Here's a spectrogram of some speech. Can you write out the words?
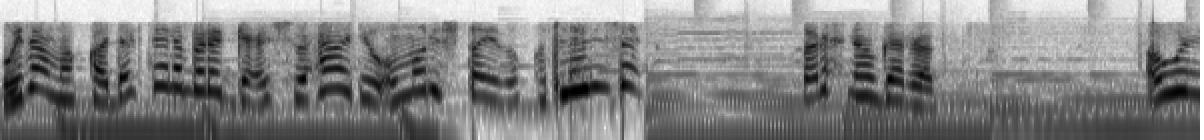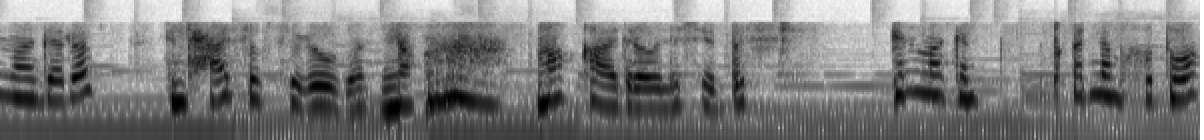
وإذا ما قدرت أنا برجع شو عادي وأموري طيبة؟ قلت لها زين فرحنا وقربت. أول ما قربت كنت حاسة بصعوبة إنه ما قادرة ولا شيء بس كل ما كنت أتقدم خطوة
